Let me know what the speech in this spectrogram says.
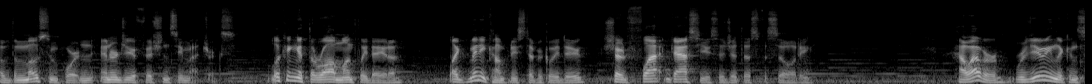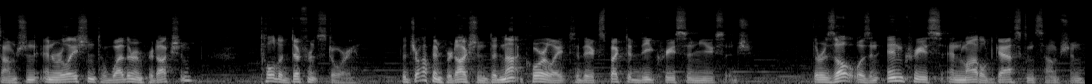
of the most important energy efficiency metrics. Looking at the raw monthly data, like many companies typically do, showed flat gas usage at this facility. However, reviewing the consumption in relation to weather and production told a different story. The drop in production did not correlate to the expected decrease in usage. The result was an increase in modeled gas consumption,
